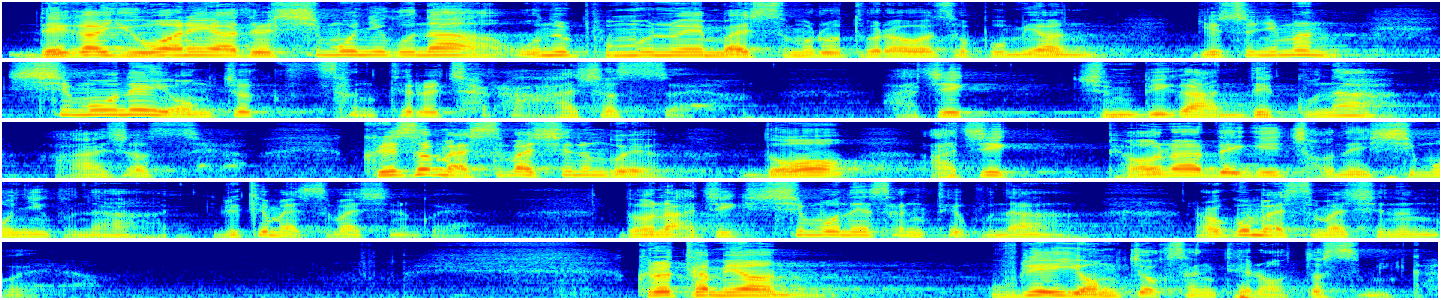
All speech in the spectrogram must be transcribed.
내가 요한의 아들 시몬이구나. 오늘 본문의 말씀으로 돌아와서 보면 예수님은 시몬의 영적 상태를 잘 아셨어요. 아직 준비가 안 됐구나. 아셨어요. 그래서 말씀하시는 거예요. 너 아직 변화되기 전에 시몬이구나. 이렇게 말씀하시는 거예요. 넌 아직 시몬의 상태구나. 라고 말씀하시는 거예요. 그렇다면 우리의 영적 상태는 어떻습니까?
